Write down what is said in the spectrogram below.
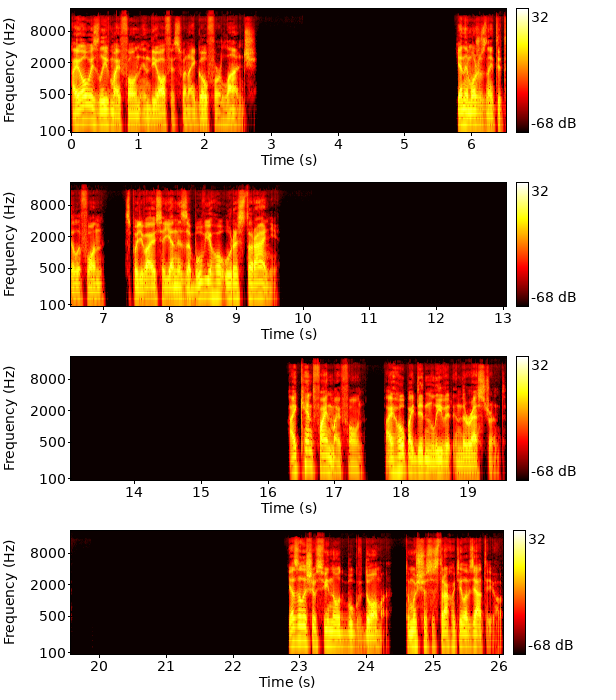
I always leave my phone in the office when I go for lunch. Я не можу знайти телефон. Сподіваюся, я не забув його у ресторані. I can't find my phone. I hope I didn't leave it in the restaurant. Я залишив свій ноутбук вдома, тому що сестра хотіла взяти його.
